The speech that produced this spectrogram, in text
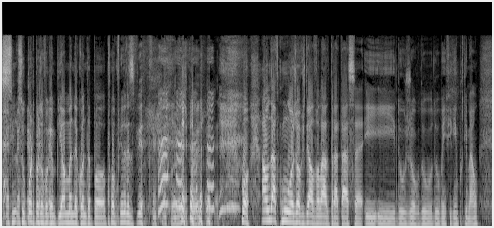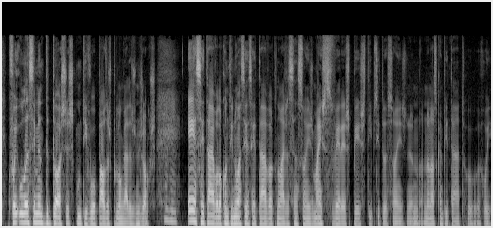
se, se o Porto depois não for campeão, manda conta para o, para o Pedro Azevedo. Pois, pois, pois. Bom, há um dado comum aos jogos de Alvalade para a taça e, e do jogo do, do, Benfica em Portimão, que foi o lançamento de tochas que motivou pausas prolongadas nos jogos. Uhum. É aceitável ou continua a ser aceitável que não haja sanções mais severas para este tipo de situações no, no nosso campeonato, Rui?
